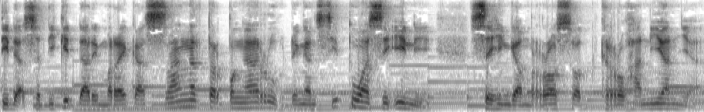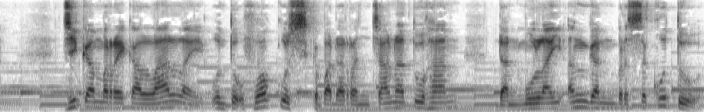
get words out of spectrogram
Tidak sedikit dari mereka sangat terpengaruh dengan situasi ini, sehingga merosot kerohaniannya jika mereka lalai untuk fokus kepada rencana Tuhan dan mulai enggan bersekutu,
